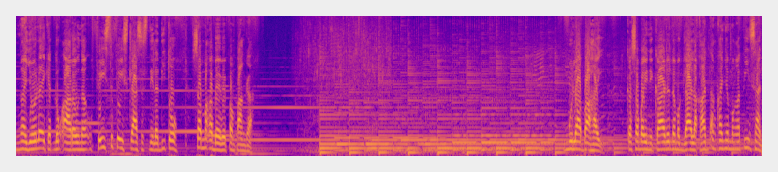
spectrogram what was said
Ngayon ay ikatlong araw ng face-to-face classes nila dito sa Makabebe, Pampanga. Mula bahay, kasabay ni Carla na maglalakad ang kanyang mga pinsan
